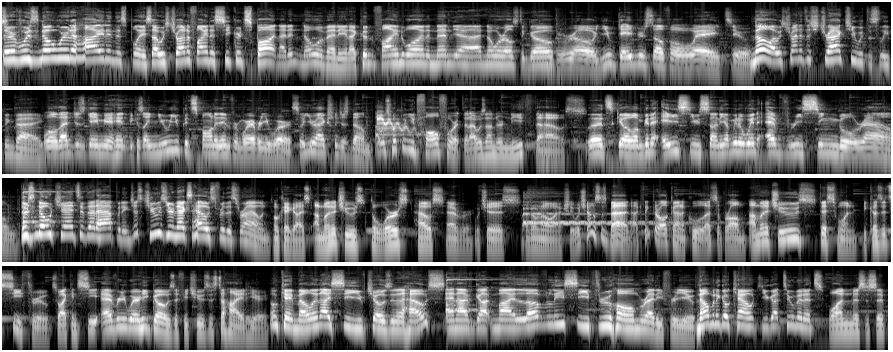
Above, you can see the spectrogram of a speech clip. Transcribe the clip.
There was nowhere to hide in this place. I was trying to find a secret spot and I didn't know of any and I couldn't find one and then yeah, I had nowhere else to go. Bro, you gave yourself away too. No, I was trying to distract you with the sleeping bag. Well, that just gave me a hint because I knew you could spawn it in from wherever you were. So you're actually just dumb. I was hoping you'd fall for it that I was underneath the house. Let's go. I'm gonna ace you, Sunny. I'm gonna win every single round. There's no chance of that happening. Just choose your next house for this round. Okay, guys, I'm gonna choose the worst house ever, which is, I don't know actually. Which house is bad? I think they're all kind of cool. That's the problem. I'm gonna choose this one because it's see-through, so I can see everywhere he goes if he chooses to hide here. Okay, Melon, I see you've chosen a house, and I've got my lovely see-through home ready for you. Now I'm gonna go count. You got two minutes. One Mississippi,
